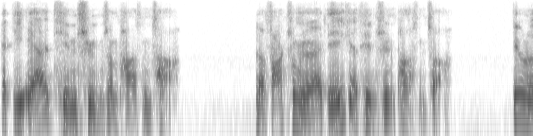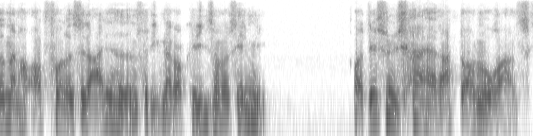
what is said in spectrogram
at det er et hensyn, som pressen tager. Når faktum jo er, at det ikke er et hensyn, pressen tager det er jo noget, man har opfundet til lejligheden, fordi man godt kan lide Thomas Helmi. Og det synes jeg er ret dobbeltmoralsk.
